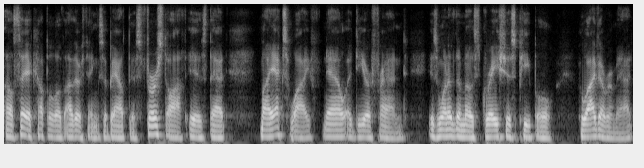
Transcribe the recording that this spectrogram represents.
I'll say a couple of other things about this. First off, is that my ex wife, now a dear friend, is one of the most gracious people who I've ever met,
